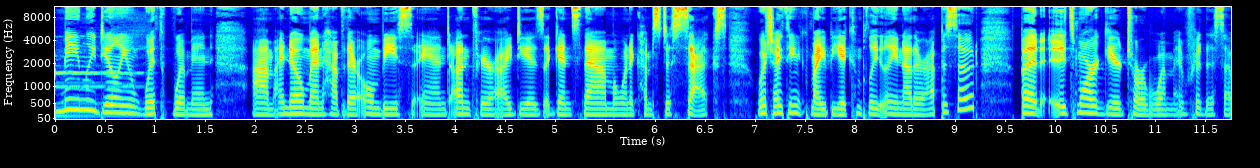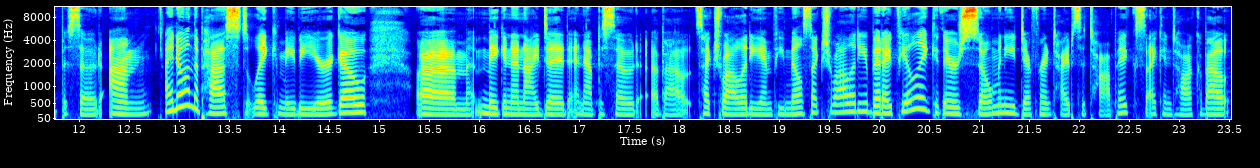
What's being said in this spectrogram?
mainly dealing with women. Um, I know men have their own beasts and unfair ideas against them when it comes to sex, which I think might be a completely another episode, but it's more geared toward women for this episode. Um, I know in the past, like maybe a year ago, um, Megan and I did an episode about sexuality and female sexuality, but I feel like there's so many different types of topics I can talk about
